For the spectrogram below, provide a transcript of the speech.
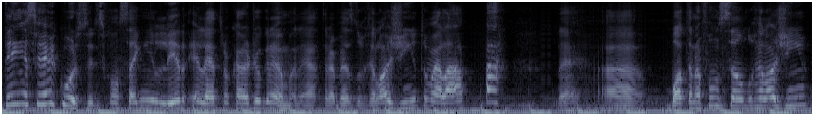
têm esse recurso, eles conseguem ler eletrocardiograma, né? Através do reloginho, tu vai lá, pá, né? Ah, bota na função do reloginho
